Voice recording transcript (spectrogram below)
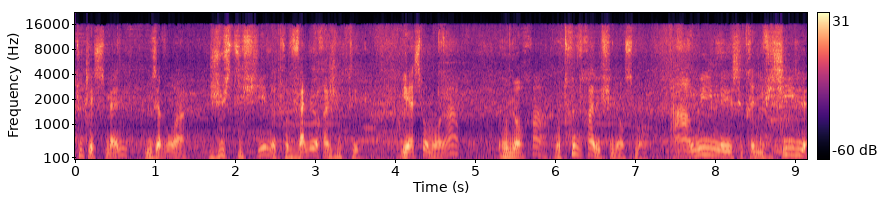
toutes les semaines, nous avons à justifier notre valeur ajoutée. Et à ce moment-là, on aura, on trouvera les financements. Ah oui, mais c'est très difficile,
